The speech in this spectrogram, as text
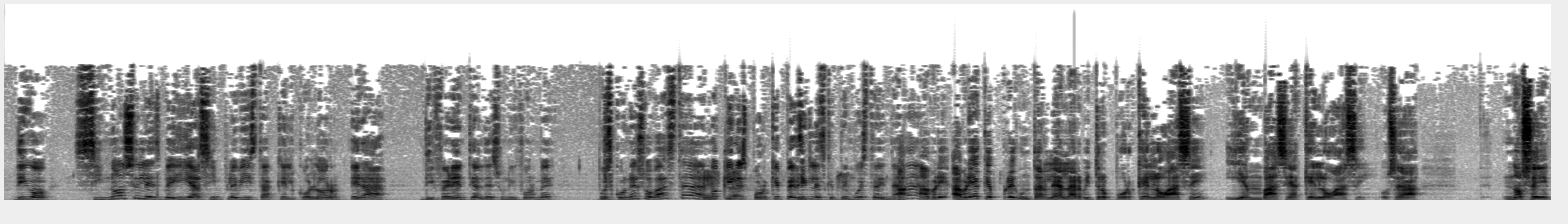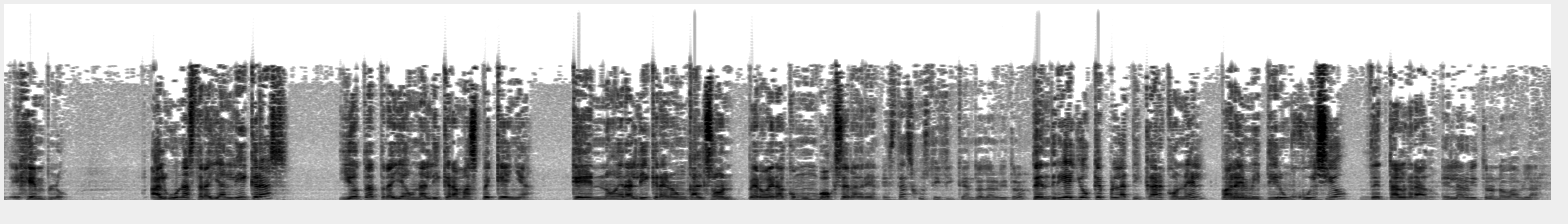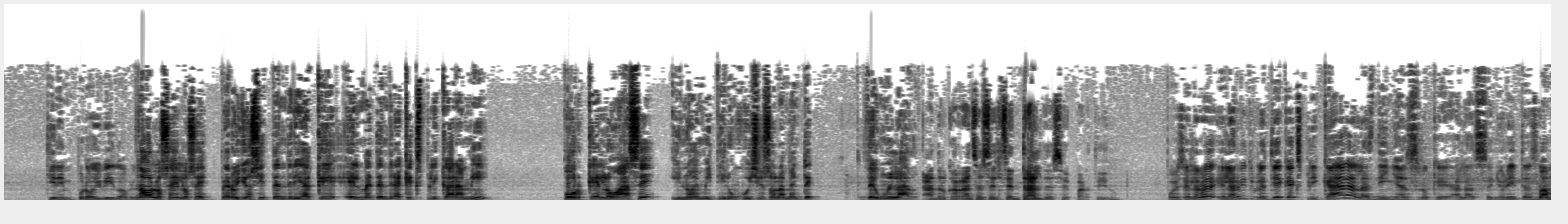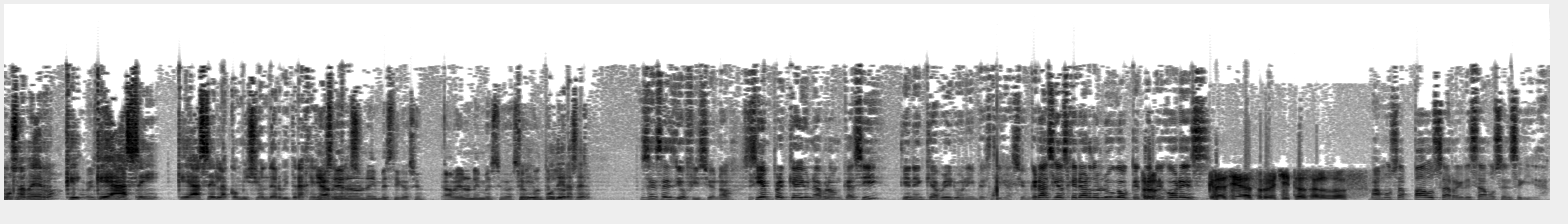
Digo, si no se les veía a simple vista que el color era diferente al de su uniforme, pues con eso basta. Sí, no tienes claro. por qué pedirles que te muestren nada. Ah, Habría, habría que preguntarle al árbitro por qué lo hace y en base a qué lo hace. O sea, no sé, ejemplo. Algunas traían licras y otra traía una licra más pequeña. Que no era licra, era un calzón, pero era como un boxer, Adrián. ¿Estás justificando al árbitro? ¿Tendría yo que platicar con él para Pero- emitir un juicio de tal grado? El árbitro no va a hablar. Tienen prohibido hablar. No, lo sé, lo sé, pero yo sí tendría que, él me tendría que explicar a mí por qué lo hace y no emitir un juicio solamente de un lado. Andro Carranza es el central de ese partido. Pues el, árbitro- el árbitro le tiene que explicar a las niñas lo que a las señoritas. Vamos a ver pasó, qué, a ver si qué hace, qué hace la comisión de arbitraje. Ya abrieron una investigación. Abrieron una investigación Sí, contra pudiera ser. Pues ese es de oficio, ¿no? Siempre que hay una bronca así, tienen que abrir una investigación. Gracias, Gerardo Lugo, que te mejores. Gracias, provechito, saludos. Vamos a pausa, regresamos enseguida.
